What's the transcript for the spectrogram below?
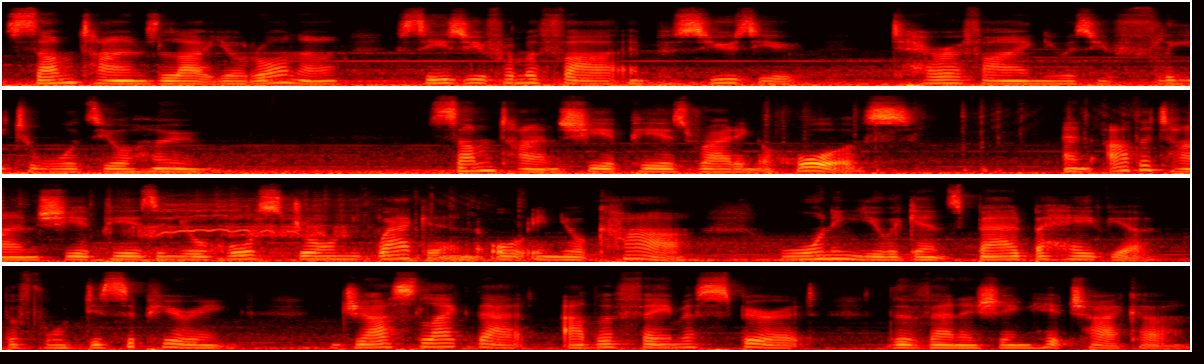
Sometimes La Llorona sees you from afar and pursues you, terrifying you as you flee towards your home. Sometimes she appears riding a horse, and other times she appears in your horse drawn wagon or in your car, warning you against bad behavior before disappearing, just like that other famous spirit, the vanishing hitchhiker.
